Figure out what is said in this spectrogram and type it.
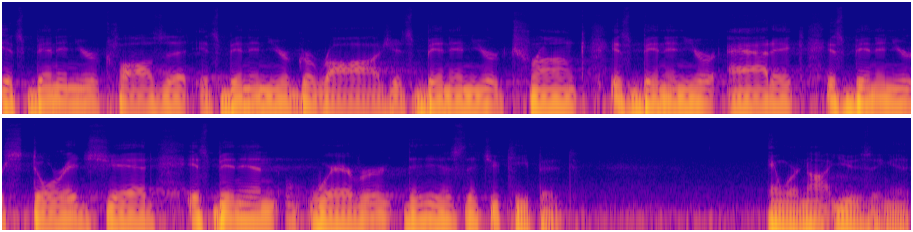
It's been in your closet, it's been in your garage, it's been in your trunk, it's been in your attic, it's been in your storage shed, it's been in wherever it is that you keep it, and we're not using it.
